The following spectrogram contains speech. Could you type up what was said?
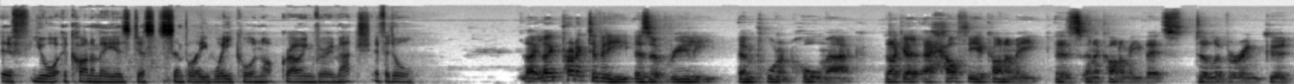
if your economy is just simply weak or not growing very much, if at all? Like, like productivity is a really important hallmark. Like a, a healthy economy is an economy that's delivering good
